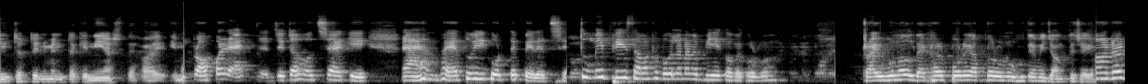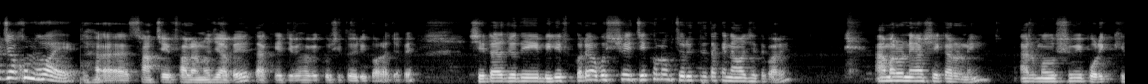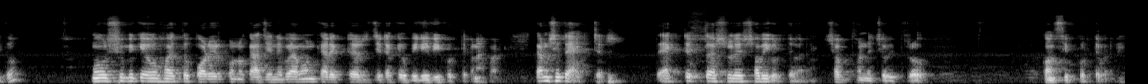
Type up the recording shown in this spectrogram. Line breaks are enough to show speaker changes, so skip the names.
এন্টারটেনমেন্টটাকে নিয়ে আসতে হয়।
প্রপার অ্যাক্টর যেটা হচ্ছে আর কি রায়হান ভাইয়া তৈরি করতে পেরেছে। তুমি প্লিজ আমাকে বললেন আমি বিয়ে কবে করব?
ট্রাইব্যুনাল দেখার পরে আপনার অনুভূতি আমি জানতে চাই। মার্ডার যখন হয়
হ্যাঁ, ছাঁচে ফালানো যাবে তাকে যেভাবে খুশি তৈরি করা যাবে। সেটা যদি বিলিভ করে অবশ্যই যে কোনো চরিত্রে তাকে নেওয়া যেতে পারে। আমারও নেওয়া সে কারণেই। আর মৌসুমি পরীক্ষিত। মৌসুমিকেও হয়তো পরের কোনো কাজে নেবে এমন ক্যারেক্টার যেটা কেউ বিলিভই করতে না পারে। কারণ সে তো অ্যাক্টার তো অ্যাক্টার তো আসলে সবই করতে পারে। সব ধরনের চরিত্র কনসিভ করতে পারে।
